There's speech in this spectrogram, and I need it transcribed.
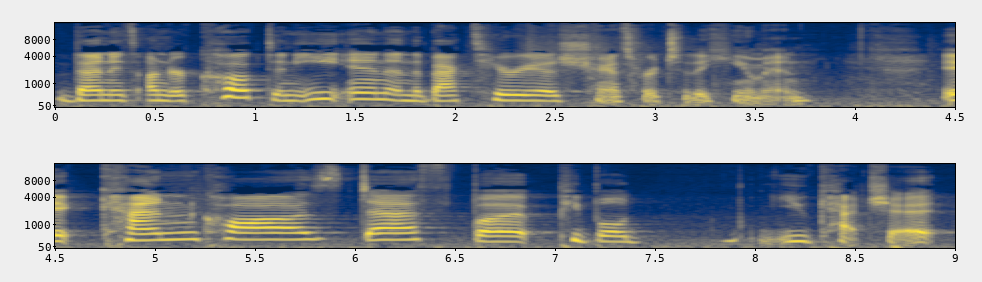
then it's undercooked and eaten, and the bacteria is transferred to the human. It can cause death, but people, you catch it.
